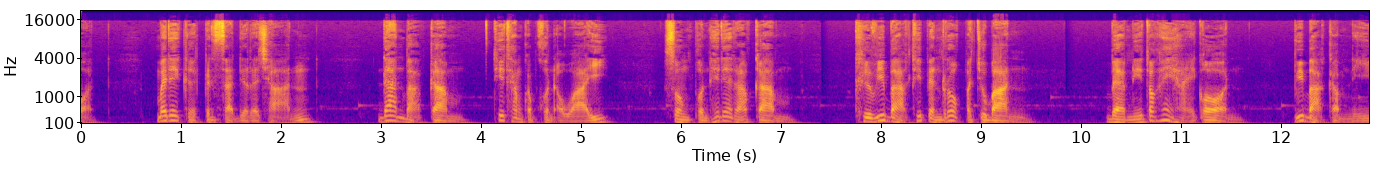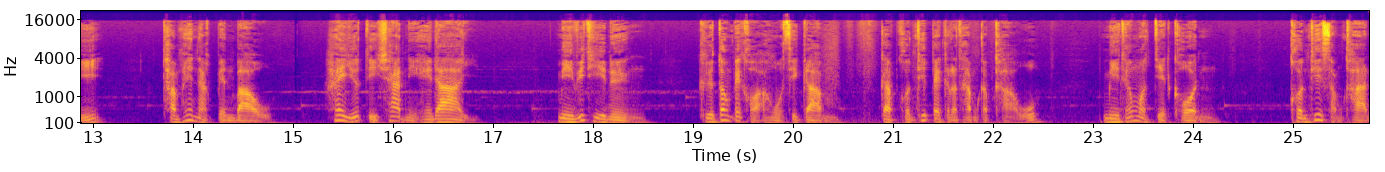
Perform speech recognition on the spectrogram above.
อด ไม่ได้เกิดเป็นสัตว์เดรัจฉาน ด้านบาปกรรมที่ทำกับคนเอาไว้ ส่งผลให้ได้รับกรรม คือวิบากที่เป็นโรคปัจจุบัน แบบนี้ต้องให้หายก่อน วิบากกรรมนี้ทำให้หนักเป็นเบา ให้ยุติชาตินี้ให้ได้ มีวิธีหนึ่ง คือต้องไปขออโหสิกรรม กับคนที่ไปกระทำกับเขา มีทั้งหมดเจ็ดคน คนที่สำคัญ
